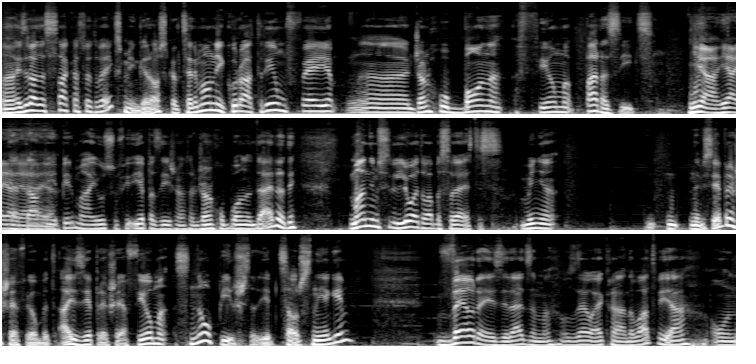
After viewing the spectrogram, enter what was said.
Uh, izrādās, sākās ļoti veiksmīgi ar Oskara ceremoniju, kurā triumfēja uh, John Hubona filma Parazīts. Jā, jā, jā. Jā, tā bija pirmā jūsu iepazīšanās ar Džonu Hubonu Dāradi. Man jums ir ļoti labas vēstis. Viņa nevis iepriekšējā filmā, bet aiz iepriekšējā filmā Snowpiercer, jeb caur sniegiem. Vēlreiz ir redzama uz liela ekrāna Latvijā, un,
